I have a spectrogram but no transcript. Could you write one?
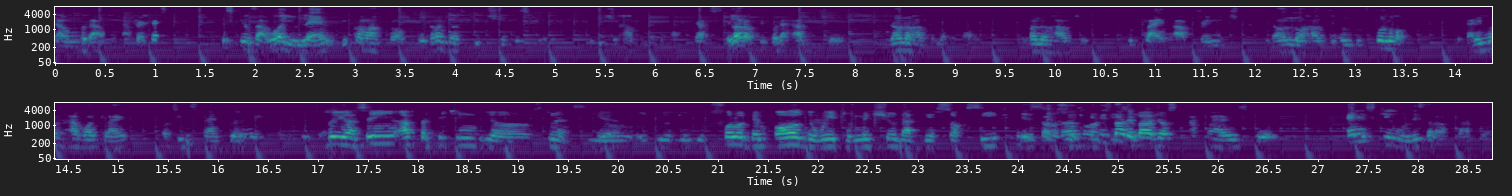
that we that we have. These skills are what you learn, you come out from. We don't just teach you the skill, we teach you how to monetize. There's a lot of people that have the skills, don't know how to monetize. They don't know how to do client outreach. They don't know how to even do follow up. They can even have one client, but see this client go away the. So you are saying after teaching your students, you, you, you, you follow them all the way to make sure that they succeed. It's So succeed. that's what It is not about just acquiring skills. Any skill will list on our platform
